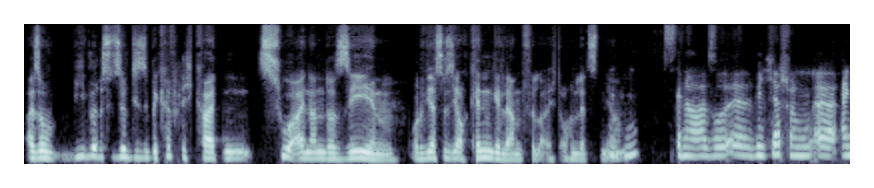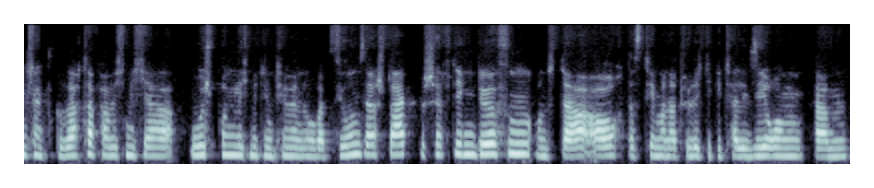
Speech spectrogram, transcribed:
Also wie würdest du so diese Begrifflichkeiten zueinander sehen? Oder wie hast du sie auch kennengelernt vielleicht auch in den letzten Jahren? Mhm. Genau, also äh, wie ich ja schon äh, eingangs gesagt habe, habe ich mich ja ursprünglich mit dem Thema Innovation sehr stark beschäftigen dürfen und da auch das Thema natürlich Digitalisierung ähm,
